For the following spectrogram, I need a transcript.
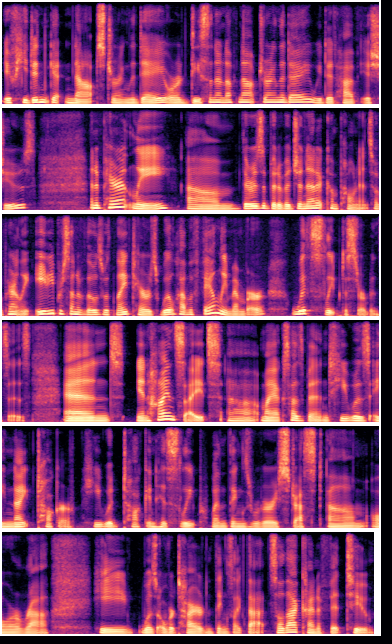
if he didn't get naps during the day or a decent enough nap during the day, we did have issues. And apparently, um, there is a bit of a genetic component. So, apparently, 80% of those with night terrors will have a family member with sleep disturbances. And in hindsight, uh, my ex husband, he was a night talker. He would talk in his sleep when things were very stressed um, or uh, he was overtired and things like that. So, that kind of fit too.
